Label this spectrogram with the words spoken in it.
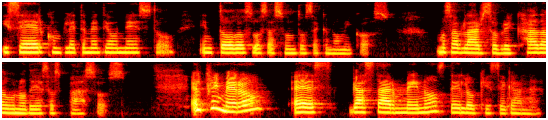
y ser completamente honesto en todos los asuntos económicos. Vamos a hablar sobre cada uno de esos pasos. El primero es gastar menos de lo que se gana.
